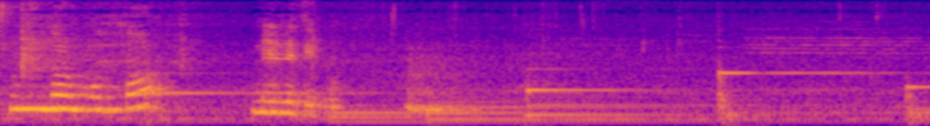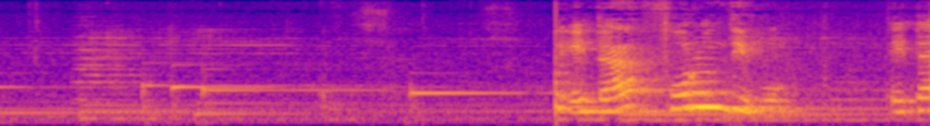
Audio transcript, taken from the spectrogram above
সুন্দর মতো নেড়ে দিব। এটা ফোড়ন দিব। এটা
